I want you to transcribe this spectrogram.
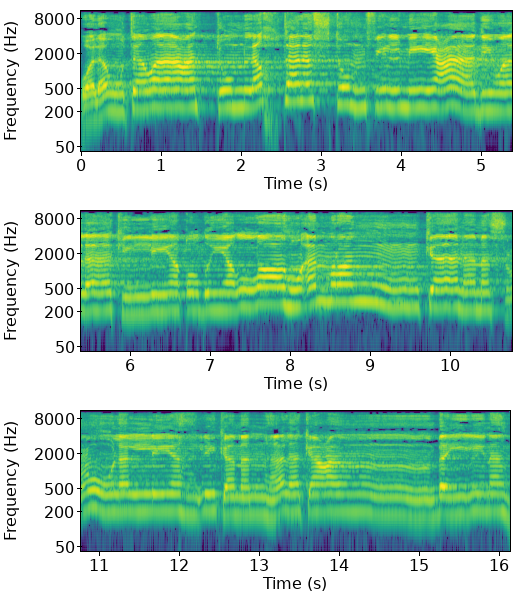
ولو تواعدتم لاختلفتم في الميعاد ولكن ليقضي الله أمرا كان مفعولا ليهلك من هلك عن بينه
